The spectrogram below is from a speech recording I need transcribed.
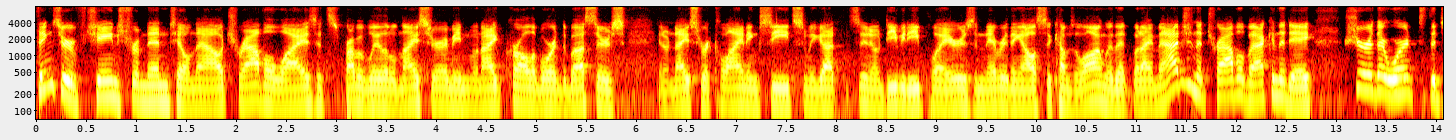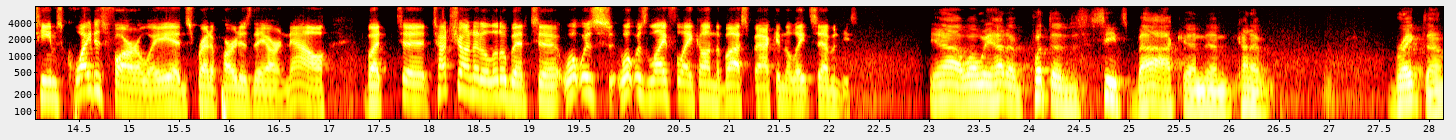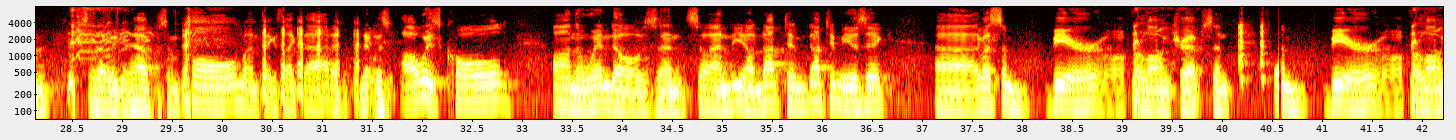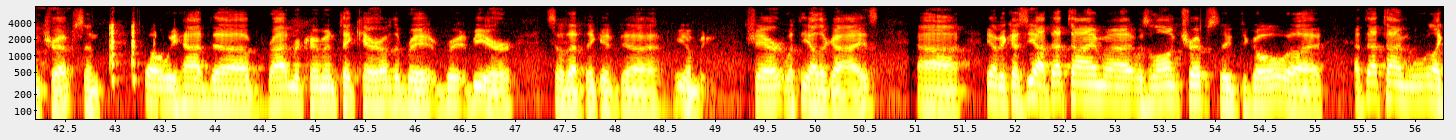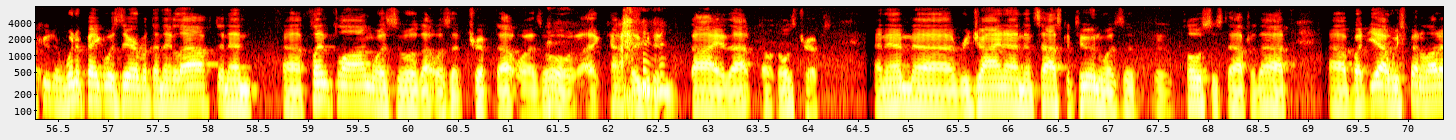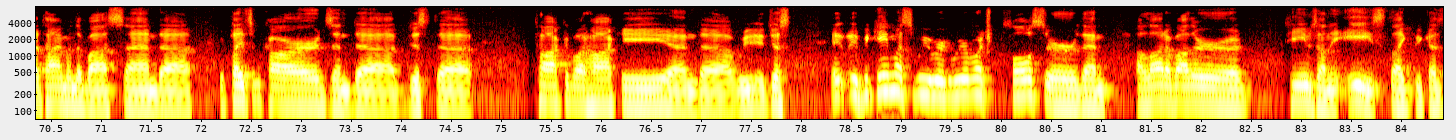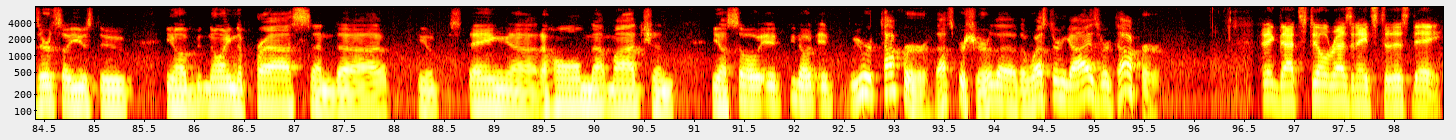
things have changed from then till now. Travel wise, it's probably a little nicer. I mean, when I crawl aboard the bus, there's you know nice reclining seats, and we got you know DVD players and everything else that comes along with it. But I imagine that travel back in the day, sure, there weren't the teams quite as far away and spread apart as they are now. But to touch on it a little bit, uh, what was what was life like on the bus back in the late '70s? Yeah, well, we had to put the seats back and, and kind of break them so that we could have some foam and things like that. And, and, it was always cold on the windows, and so and you know not to not to music. Uh, give us some beer for long trips and some beer for long trips, and so we had uh, Brad McCrimmon take care of the beer so that they could uh, you know share it with the other guys. Uh, yeah, because yeah, at that time uh, it was long trips to, to go uh, at that time, like Winnipeg was there, but then they left, and then uh, Flin Flon was oh that was a trip that was oh I can't believe we didn't die that those trips, and then uh, Regina and then Saskatoon was the, the closest after that. Uh, but yeah, we spent a lot of time on the bus and uh, we played some cards and uh, just uh, talked about hockey and we it just it, it became us we were we were much closer than a lot of other teams on the East, like because they're so used to, you know, knowing the press and uh, you know staying uh, at home that much, and you know, so it you know it we were tougher. That's for sure. The the Western guys were tougher. I think that still resonates to this day.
